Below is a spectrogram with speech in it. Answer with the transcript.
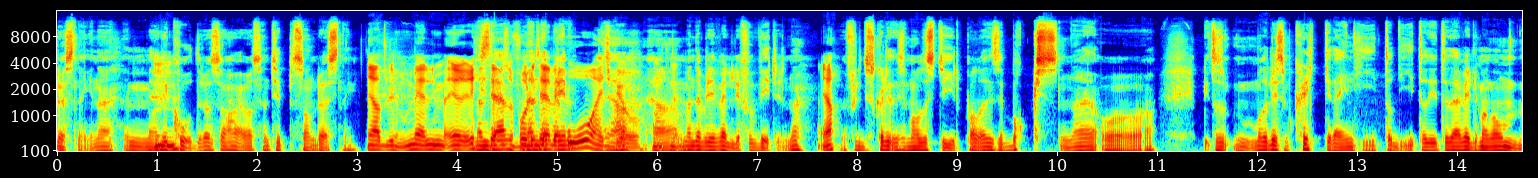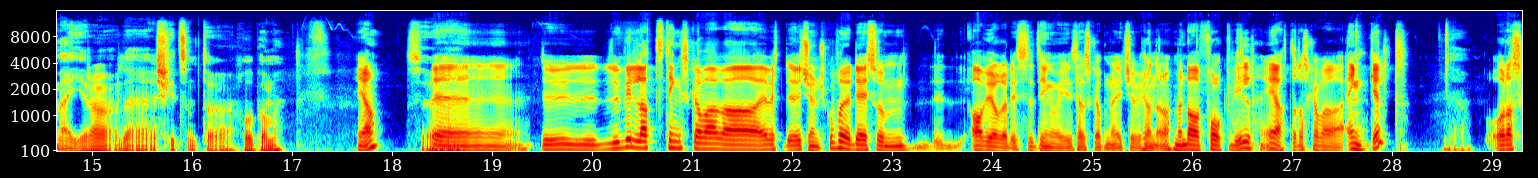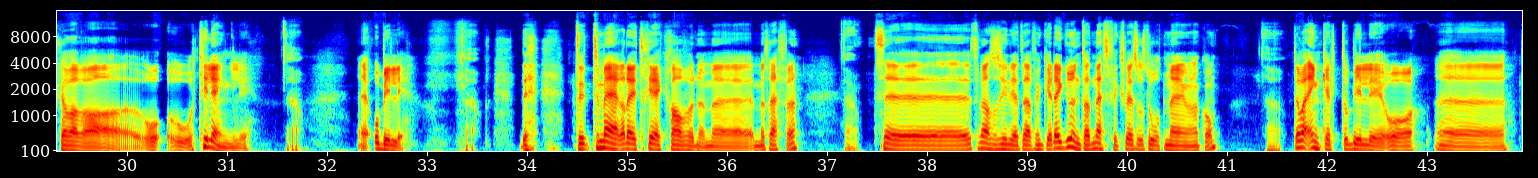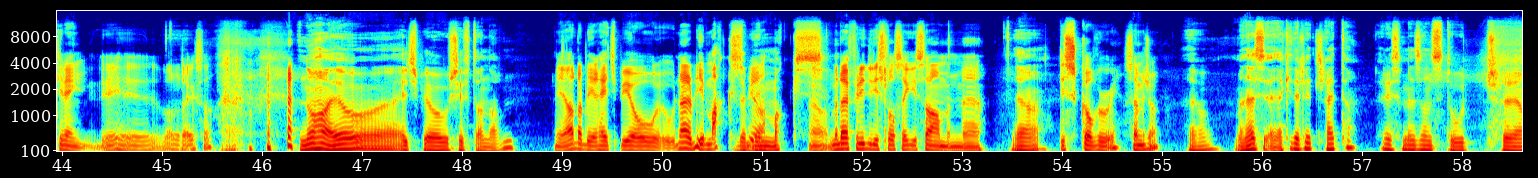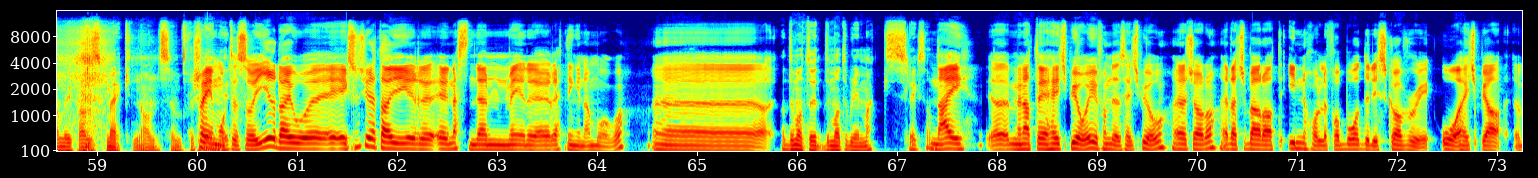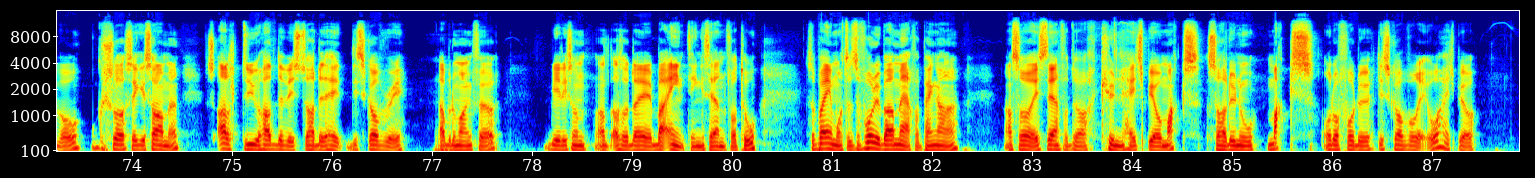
løsningene. Med Mm. dekoder også har jo også en type sånn løsning. Ja, det- så får du det TV og HBO. Ja, ja, men det blir veldig forvirrende. Ja. Fordi du skal liksom holde styr på alle disse boksene, og så må du liksom klikke deg inn hit og dit og dit, og det er veldig mange omveier, og det er slitsomt å holde på med. ja. Så, Eh, du, du vil at ting skal være Jeg vet, jeg skjønner ikke hvorfor det er de som avgjør disse tingene i selskapene ikke skjønner det, men det folk vil, er at det skal være enkelt, Ja. og det skal være og, og tilgjengelig, Ja. eh, og billig. Ja. Det, til, til mer av de tre kravene vi, vi treffer, Ja. til, til mer sannsynlig at det funker. Det er grunnen til at Netflix ble så stort med en gang det kom. Ja. Det var enkelt og billig og uh, tilgjengelig, var det det jeg sa? Nå har jo HBO skifta navn. Ja, det blir HBO Nei, det blir Max. Det blir blir. Max. Ja, men det er fordi de slår seg sammen med Ja, Discovery, stemmer ikke? ja. Men jeg, er ikke det litt leit, da? Det er liksom en sånn stort eh, amerikansk merkenavn som forsvinner. På en måte så gir det jo Jeg syns jo dette gir er nesten den retningen det må gå. Uh, det måtte, det måtte bli Max, liksom? nei, eh, men at det er HBO er jo fremdeles HBO, er det ikke da? Er det ikke bare at innholdet fra både Discovery og HBO slår seg sammen? Så alt du hadde hvis du hadde Discovery-abonnement før, blir liksom Altså det er bare én ting istedenfor to. Så på en måte så får du bare mer for pengene. Altså Istedenfor at du har kun HBO Max, så har du nå Max, og da får du Discovery og HBO.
